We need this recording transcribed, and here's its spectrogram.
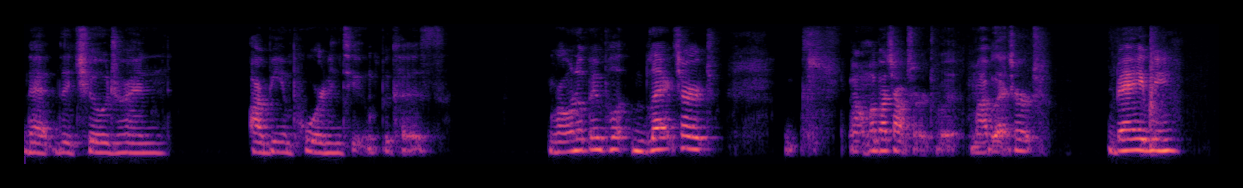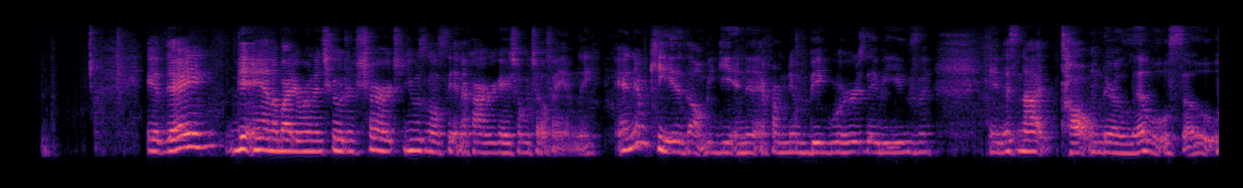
that the children are being poured into because growing up in black church, I don't know about y'all church, but my black church, baby, if they didn't have nobody running children's church, you was gonna sit in a congregation with your family. And them kids don't be getting it from them big words they be using. And it's not taught on their level. So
